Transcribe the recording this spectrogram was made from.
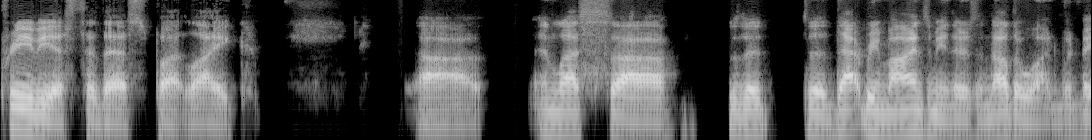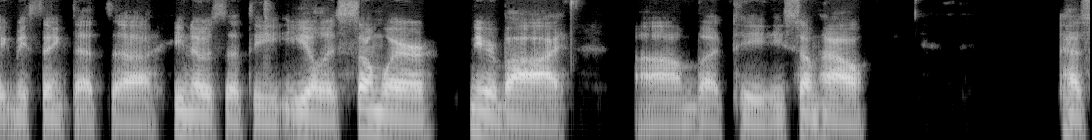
previous to this, but like uh, unless uh, the the that reminds me there's another one would make me think that uh, he knows that the eel is somewhere nearby, um, but he, he somehow has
